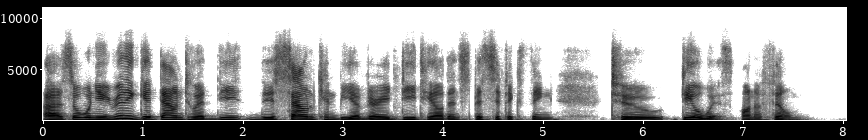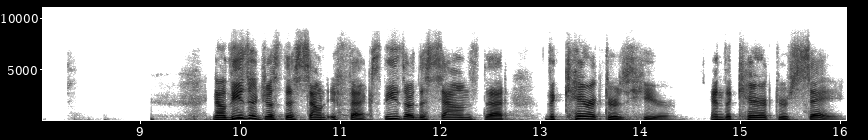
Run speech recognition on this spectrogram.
Uh, so when you really get down to it, the, the sound can be a very detailed and specific thing to deal with on a film. Now these are just the sound effects. These are the sounds that the characters hear and the characters say.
